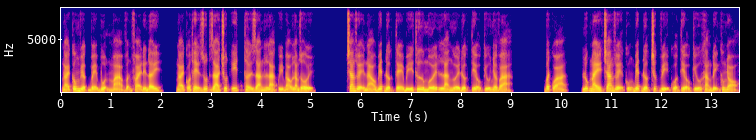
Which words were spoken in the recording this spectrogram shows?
Ngài công việc bệ buộn mà vẫn phải đến đây, ngài có thể rút ra chút ít thời gian là quý báu lắm rồi. Trang Duệ nào biết được tề bí thư mới là người được tiểu cứu nhờ vả. Bất quá, lúc này Trang Duệ cũng biết được chức vị của tiểu cứu khẳng định không nhỏ.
